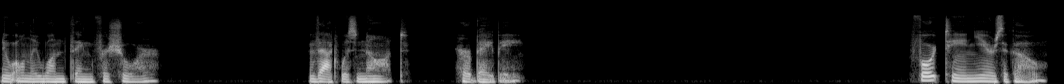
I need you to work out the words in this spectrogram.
knew only one thing for sure. That was not her baby. Fourteen years ago.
